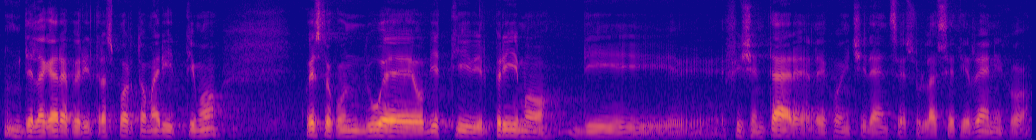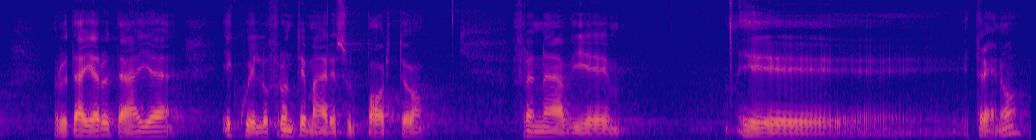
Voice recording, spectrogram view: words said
della gara per il trasporto marittimo, questo con due obiettivi, il primo di efficientare le coincidenze sull'asse tirrenico rotaia-rotaia e quello fronte mare sul porto fra navi e, e, e treno,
